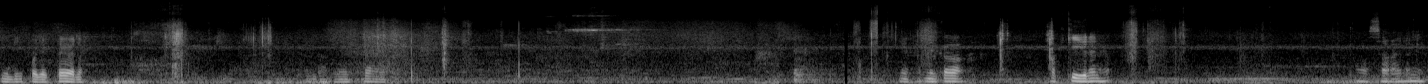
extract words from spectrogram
มินิโปรเจคเตอร์นะดับไม่ได้นี่ครับนี่ก็พับกีแล้วนะครับ สายแล้วเนี่ย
